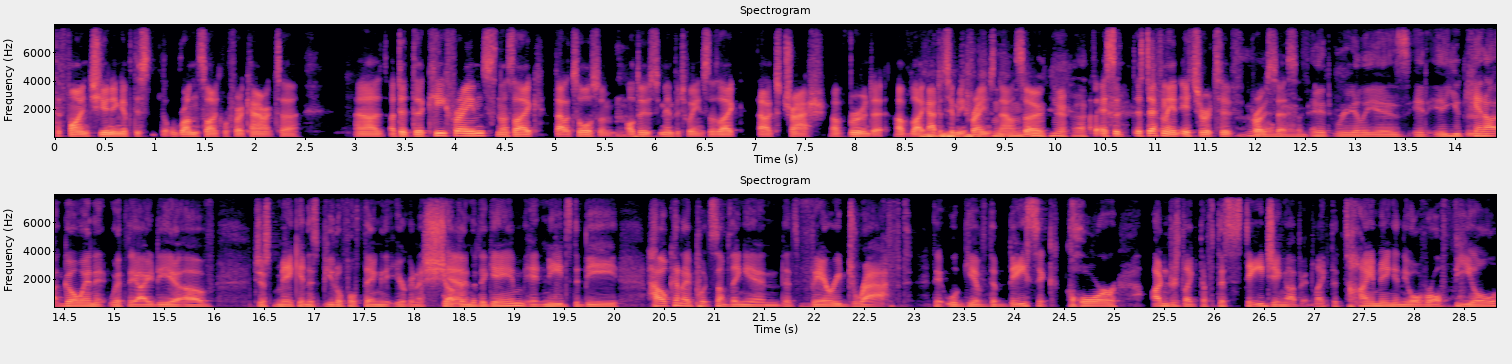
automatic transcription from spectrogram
the fine tuning of this little run cycle for a character. And I, I, did the keyframes, and I was like, "That looks awesome. I'll do some in betweens." So I was like, "That looks trash. I've ruined it. I've like added too many frames now." So yeah. it's a, it's definitely an iterative oh, process. Oh, it really is. It, it you mm. cannot go in it with the idea of just making this beautiful thing that you're going to shove yeah. into the game. It needs to be how can I put something in that's very draft that will give the basic core under like the, the staging of it, like the timing and the overall feel,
